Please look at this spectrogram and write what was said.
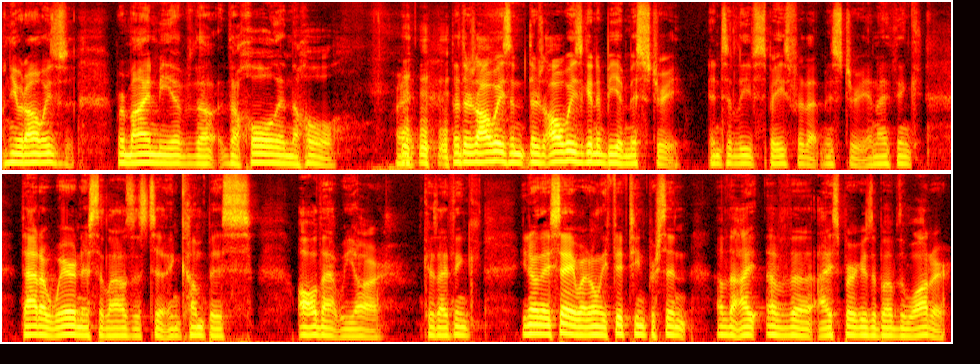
and he would always remind me of the the hole in the hole, right? that there's always there's always going to be a mystery and to leave space for that mystery. And I think that awareness allows us to encompass all that we are. Because I think, you know, they say what only 15% of the of the iceberg is above the water.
